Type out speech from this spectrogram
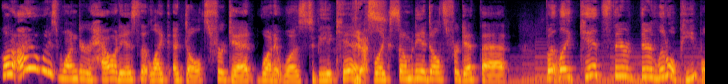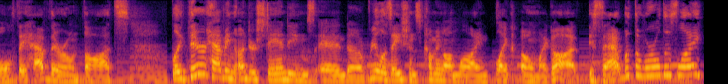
Well, I always wonder how it is that like adults forget what it was to be a kid. Yes. Like so many adults forget that. But like kids, they're they're little people. They have their own thoughts. Like they're having understandings and uh, realizations coming online. Like, oh my god, is that what the world is like?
